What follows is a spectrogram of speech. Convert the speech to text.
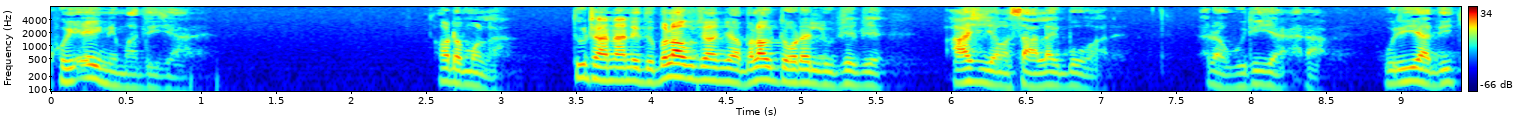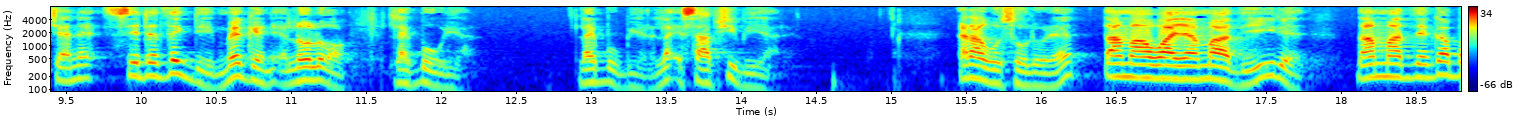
ခွေအိတ်နေမှသိကြတယ်ဟုတ်တယ်မဟုတ်လားသူဌာနနေသူဘလောက်ကြောင်ကြောင်ဘလောက်တော်တဲ့လူဖြစ်ဖြစ်အားရှိအောင်စာလိုက်ပို့ရတယ်အဲ့တော့ဝိရိယအဲ့ဒါပဲဝိရိယဒီကျန်တဲ့စေတသိက်တွေမဲ့ခင်အလုံးလုံးအောင်လိုက်ပို့ရလိုက်ပို့ပေးရတယ်လိုက်အစာဖြစ်ပေးရတယ်အဲ့ဒါကိုဆိုလိုတယ်တမ္မာဝါယာမသည်တဲ့တမ္မာသင်္ကပ္ပ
